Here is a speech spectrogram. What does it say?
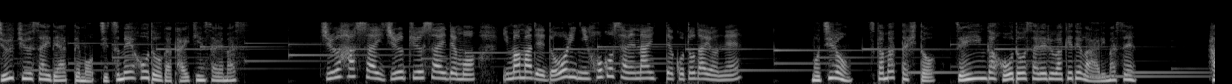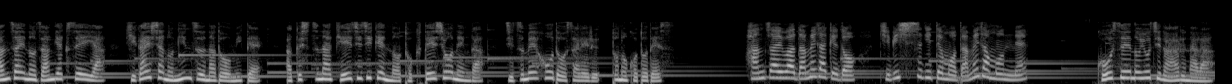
19歳であっても実名報道が解禁されます。18歳19歳でも今まで通りに保護されないってことだよね。もちろん、捕まった人、全員が報道されるわけではありません。犯罪の残虐性や被害者の人数などを見て、悪質な刑事事件の特定少年が実名報道されるとのことです。犯罪はダメだけど、厳しすぎてもダメだもんね。更生の余地があるなら、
